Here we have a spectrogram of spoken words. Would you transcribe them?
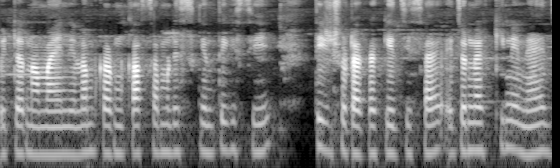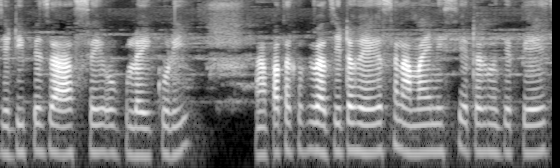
ওইটা নামায় নিলাম। কারণ কাঁচামরিচ কিনতে গেছি তিনশো টাকা কেজি চাই। এই জন্য কিনে নেয় যে ডিপে যা আছে ওগুলাই করি। পাতাকপি ভাজিটা হয়ে গেছে নামায় নিছি। এটার মধ্যে পেঁয়াজ,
